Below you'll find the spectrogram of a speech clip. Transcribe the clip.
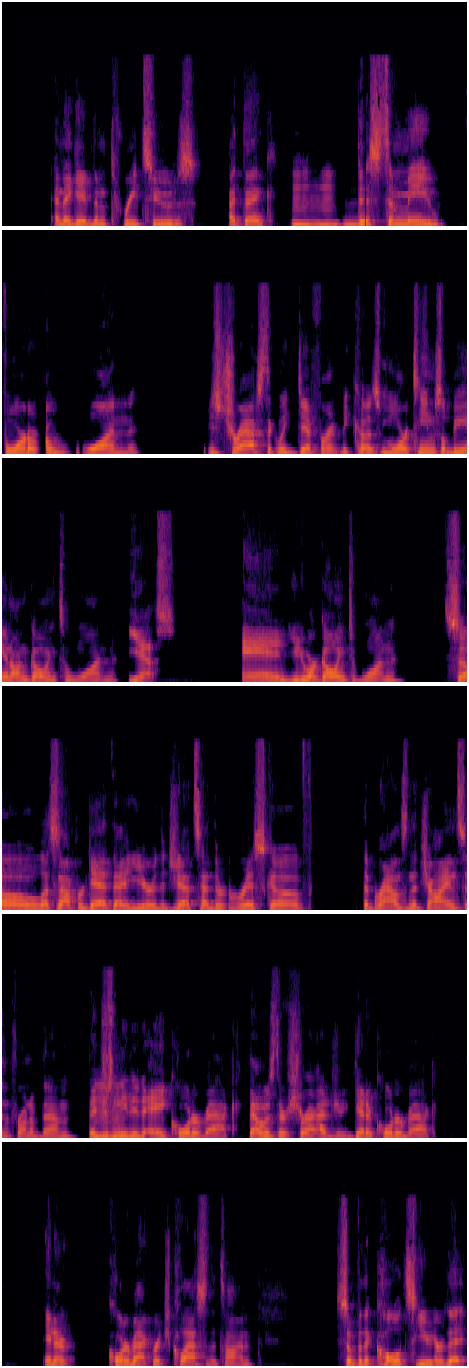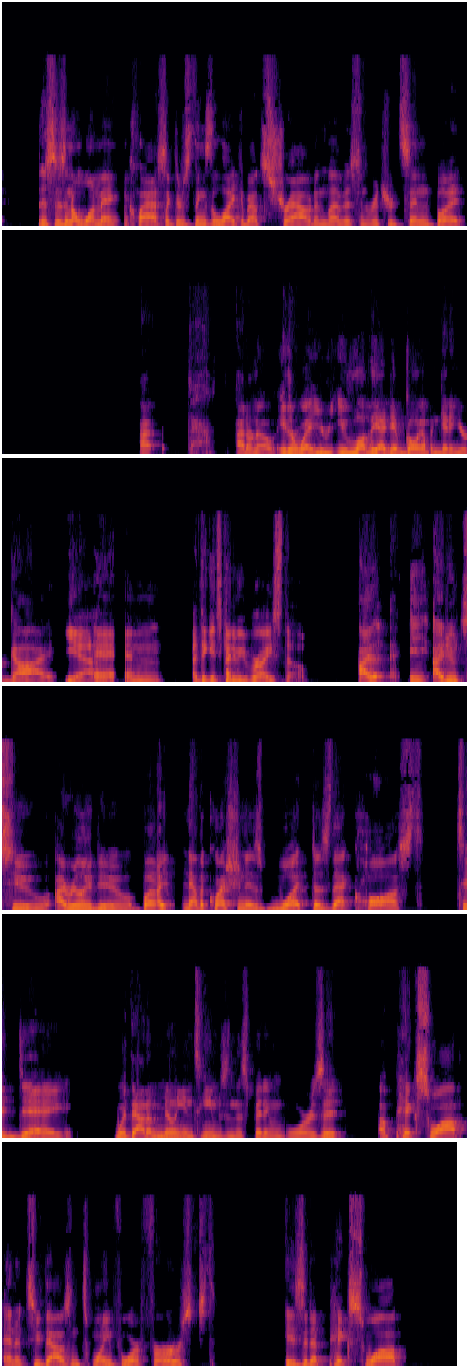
and they gave them three twos. I think mm-hmm. this to me four to one is drastically different because more teams will be in on going to one. Yes, and you are going to one. So let's not forget that year the Jets had the risk of the Browns and the Giants in front of them. They just mm-hmm. needed a quarterback. That was their strategy get a quarterback in a quarterback rich class at the time. So for the Colts here, that this isn't a one man class. Like there's things to like about Stroud and Levis and Richardson, but I I don't know. Either way, you you love the idea of going up and getting your guy. Yeah. And I think it's going to be Bryce though. I I do too. I really do. But now the question is what does that cost today without a million teams in this bidding war? Is it a pick swap and a 2024 first? Is it a pick swap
